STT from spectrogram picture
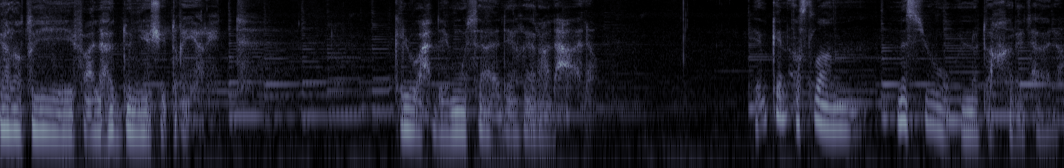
يا لطيف على هالدنيا شي تغيرت. كل وحدة مو سائلة غير على حالها. يمكن أصلا نسيوا إنه تأخرت هالها.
